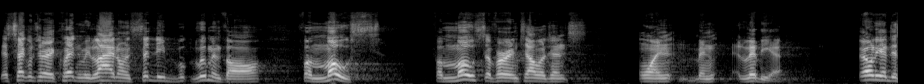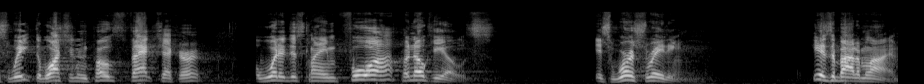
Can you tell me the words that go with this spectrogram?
that Secretary Clinton relied on Sidney Blumenthal for most, for most of her intelligence on Libya. Earlier this week, the Washington Post fact checker awarded this claim four Pinocchios, its worst rating. Here's the bottom line.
